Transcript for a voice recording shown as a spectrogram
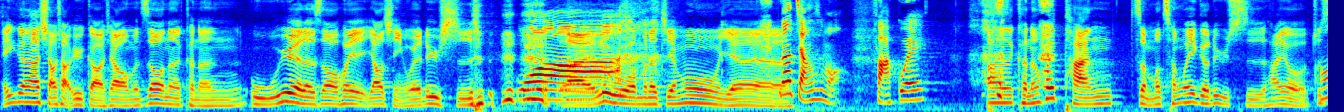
哎，跟大家小小预告一下，我们之后呢，可能五月的时候会邀请一位律师哇。来录我们的节目耶。那讲什么？法规？啊，可能会谈怎么成为一个律师，还有就是，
